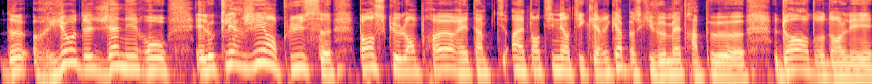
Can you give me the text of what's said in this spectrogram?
de Rio de Janeiro. Et le clergé, en plus, pense que l'empereur est un, un tantinet anticlérical parce qu'il veut mettre un peu euh, d'ordre dans, les,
